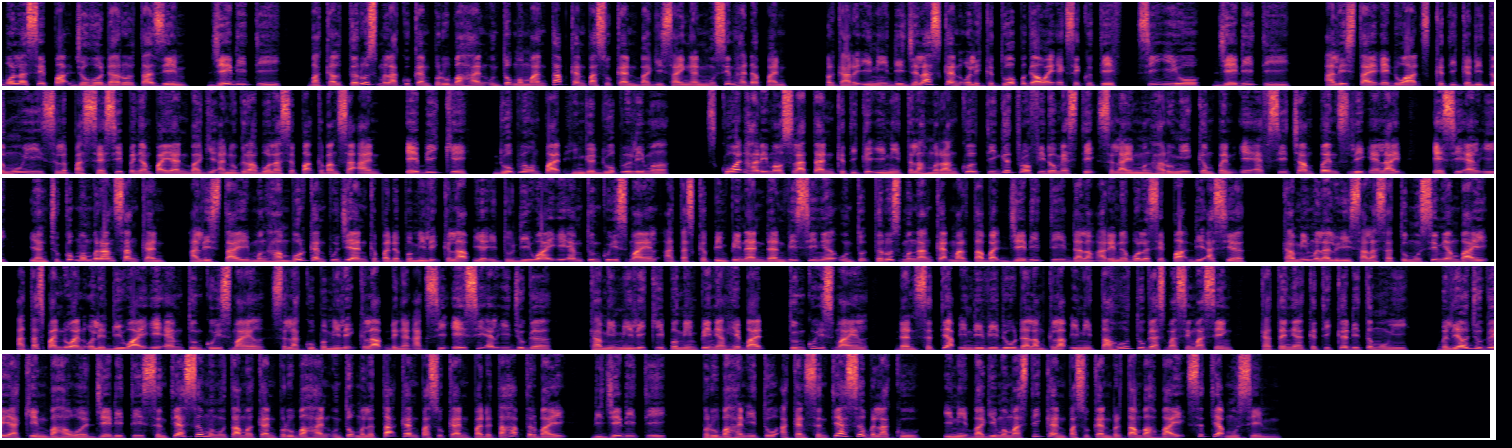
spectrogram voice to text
Bola Sepak Johor Darul Tazim, JDT, bakal terus melakukan perubahan untuk memantapkan pasukan bagi saingan musim hadapan. Perkara ini dijelaskan oleh Ketua Pegawai Eksekutif, CEO, JDT, Alistair Edwards ketika ditemui selepas sesi penyampaian bagi Anugerah Bola Sepak Kebangsaan, ABK, 24 hingga 25, Skuad Harimau Selatan ketika ini telah merangkul tiga trofi domestik selain mengharungi kempen AFC Champions League Elite, ACLE, yang cukup memberangsangkan. Alistai menghamburkan pujian kepada pemilik kelab iaitu DYAM Tunku Ismail atas kepimpinan dan visinya untuk terus mengangkat martabat JDT dalam arena bola sepak di Asia. Kami melalui salah satu musim yang baik, atas panduan oleh DYAM Tunku Ismail selaku pemilik kelab dengan aksi ACLE juga. Kami miliki pemimpin yang hebat, Tunku Ismail, dan setiap individu dalam kelab ini tahu tugas masing-masing, katanya ketika ditemui, Beliau juga yakin bahawa JDT sentiasa mengutamakan perubahan untuk meletakkan pasukan pada tahap terbaik. Di JDT, perubahan itu akan sentiasa berlaku. Ini bagi memastikan pasukan bertambah baik setiap musim.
